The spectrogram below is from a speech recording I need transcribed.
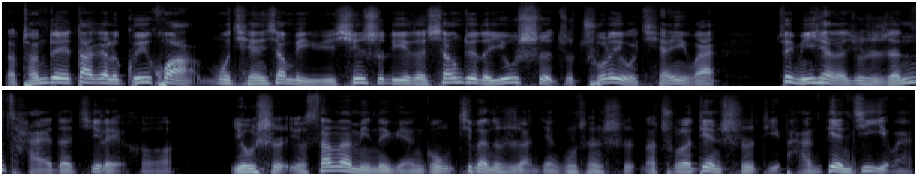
那团队大概的规划，目前相比于新势力的相对的优势，就除了有钱以外，最明显的就是人才的积累和优势。有三万名的员工，基本都是软件工程师。那除了电池、底盘、电机以外，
